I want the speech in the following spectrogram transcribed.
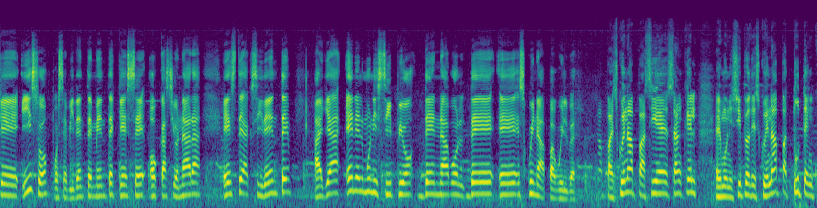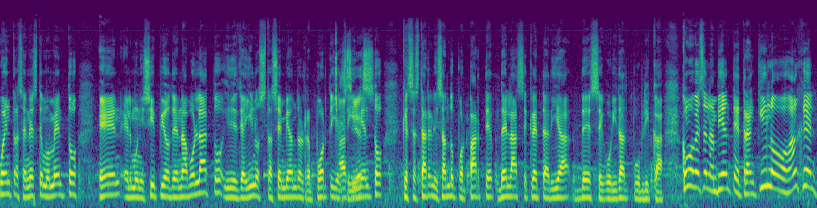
que hizo, pues evidentemente que se ocasionara este accidente allá en el municipio de, Nabol, de eh, Escuinapa, Wilber. Escuinapa, así es Ángel, el municipio de Escuinapa. Tú te encuentras en este momento en el municipio de Nabolato y desde allí nos estás enviando el reporte y el seguimiento que se está realizando por parte de la Secretaría de Seguridad Pública. ¿Cómo ves el ambiente? ¿Tranquilo, Ángel?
